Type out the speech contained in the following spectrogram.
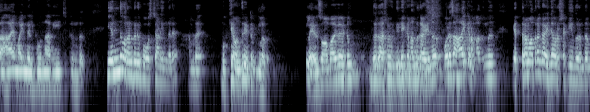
സഹായമായി നൽകുമെന്ന് അറിയിച്ചിട്ടുണ്ട്. എന്ന് പറഞ്ഞിട്ടൊരു പോസ്റ്റാണ് ഇന്നലെ നമ്മുടെ മുഖ്യമന്ത്രി ഇട്ടിട്ടുള്ളത്. അല്ലേ? സ്വാഭാവികമായിട്ടും ദുരിതാശ്വാസ നിധിയിലേക്ക് നമ്മൾ കഴിയുന്ന പോലെ സഹായിക്കണം. അതിന് എത്രമാത്രം കഴിഞ്ഞ വർഷമൊക്കെ ഈ ദുരന്തം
